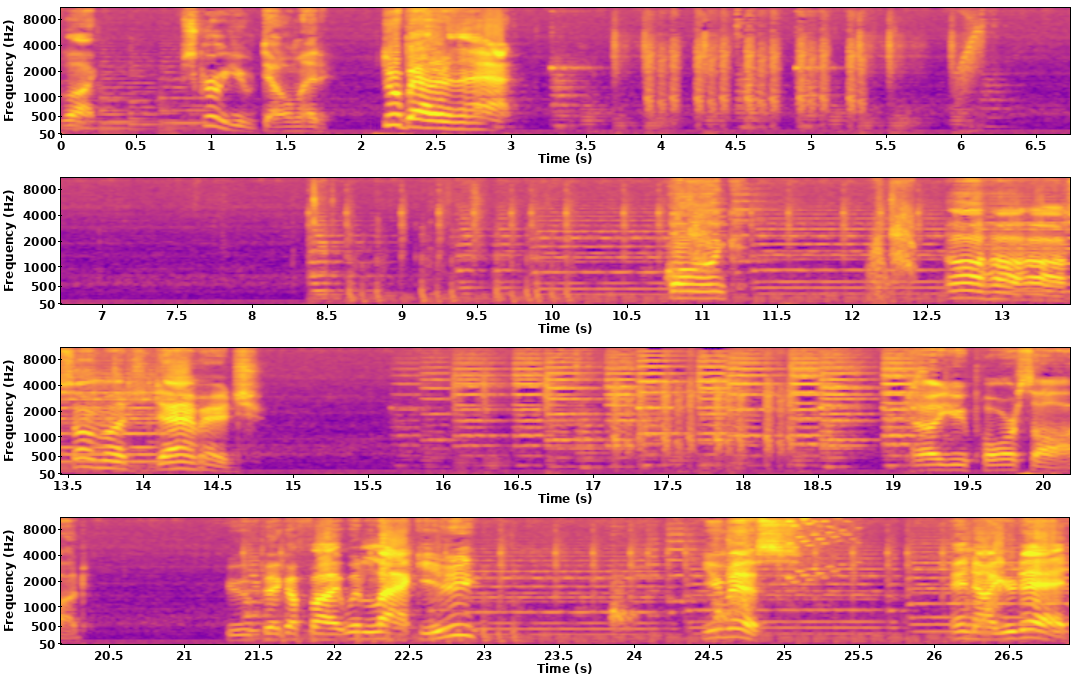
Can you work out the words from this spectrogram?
Look, screw you, Delmud. Do better than that. Bonk. Ah ha ha, so much damage. Oh, you poor sod. You pick a fight with Lackey. You miss. And now you're dead.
